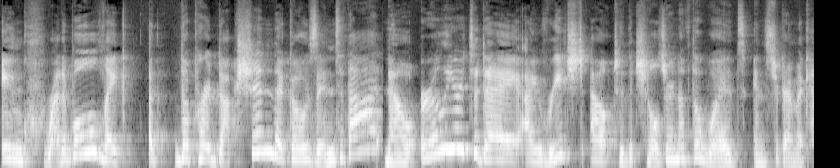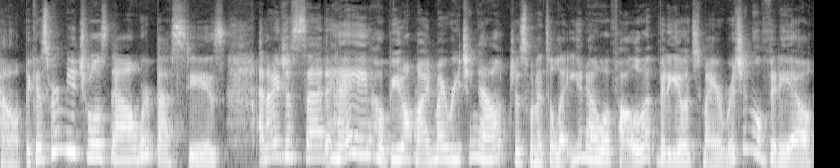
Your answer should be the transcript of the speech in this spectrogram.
incredible. Like uh, the production that goes into that. Now, earlier today, I reached out to the Children of the Woods Instagram account because we're mutuals now, we're besties. And I just said, hey, hope you don't mind my reaching out. Just wanted to let you know a follow-up video to my original video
